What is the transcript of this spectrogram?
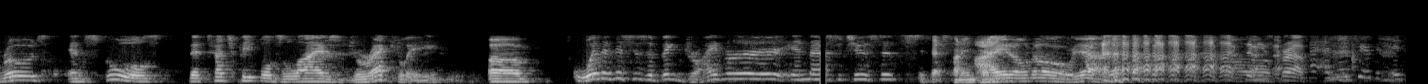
roads and schools that touch people's lives directly. Um, whether this is a big driver in Massachusetts, Is that pun I don't know. Yeah. Denise Krepp. I- I'm not sure if it's, it's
